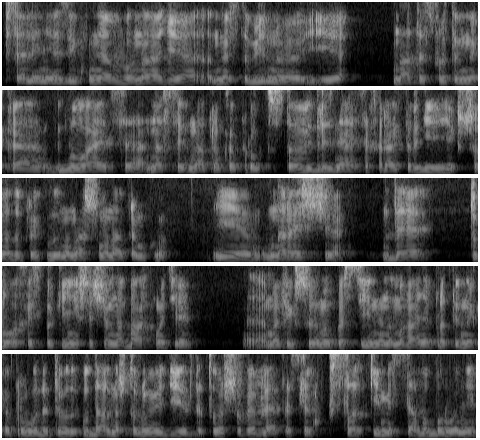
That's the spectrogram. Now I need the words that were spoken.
Вся лінія зіткнення вона є нестабільною і натиск противника відбувається на всіх напрямках. Просто відрізняється характер дії. Якщо, до прикладу, на нашому напрямку і нарешті, де трохи спокійніше, ніж на Бахмуті, е, ми фіксуємо постійне намагання противника проводити ударно-штурмові дії для того, щоб виявляти слаб- слабкі місця в обороні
